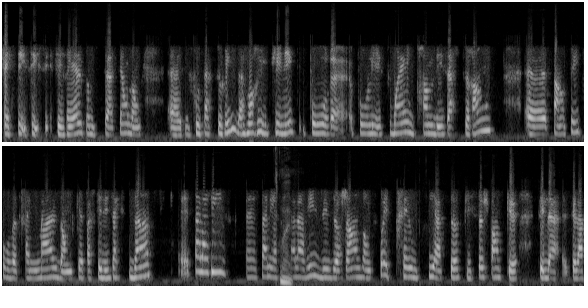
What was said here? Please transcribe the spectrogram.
c'est réel comme situation. Donc, euh, il faut s'assurer d'avoir une clinique pour euh, pour les soins, prendre des assurances euh, santé pour votre animal. Donc, parce que les accidents, ça arrive euh, ça, ça, arrive des urgences, donc il faut être prêt aussi à ça. Puis ça, je pense que c'est la, c'est la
